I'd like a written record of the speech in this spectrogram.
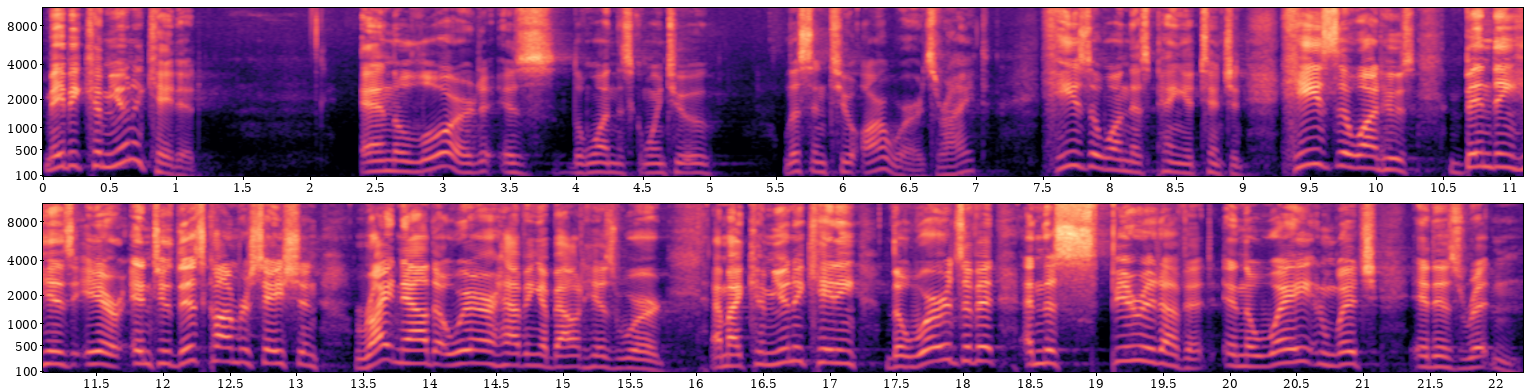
maybe communicated. And the Lord is the one that's going to listen to our words, right? He's the one that's paying attention. He's the one who's bending his ear into this conversation right now that we're having about his word. Am I communicating the words of it and the spirit of it in the way in which it is written?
